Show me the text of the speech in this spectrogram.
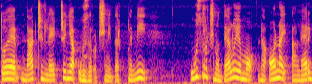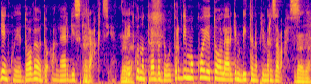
To je način lečenja uzročni. Dakle, mi uzročno delujemo na onaj alergen koji je doveo do alergijske e, reakcije. Da, da. Prethodno da. treba da utvrdimo koji je to alergen bitan, na primjer, za vas. Da, da.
